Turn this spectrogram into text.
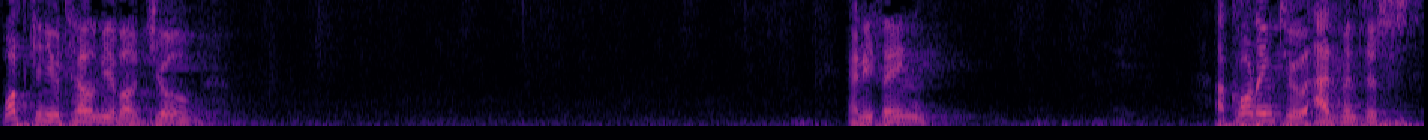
What can you tell me about Job? Anything? According to Adventist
